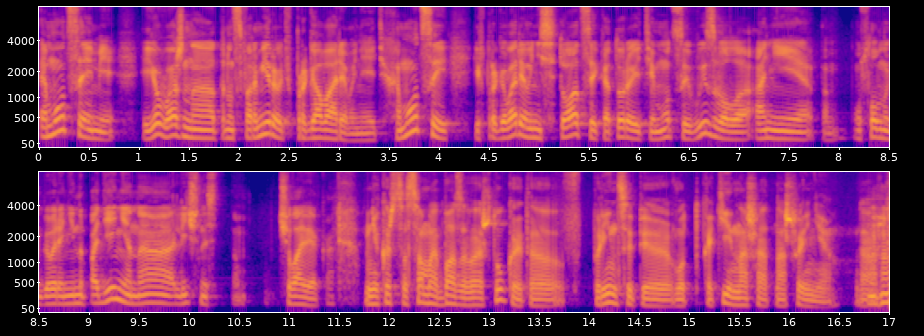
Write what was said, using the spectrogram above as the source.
эмоциями, ее важно трансформировать в проговаривание этих эмоций и в проговаривание ситуации, которая эти эмоции вызвала, а не, там, условно говоря, не нападение на личность там, человека. Мне кажется, самая базовая штука – это, в принципе, вот какие наши отношения. Да. Мгм.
